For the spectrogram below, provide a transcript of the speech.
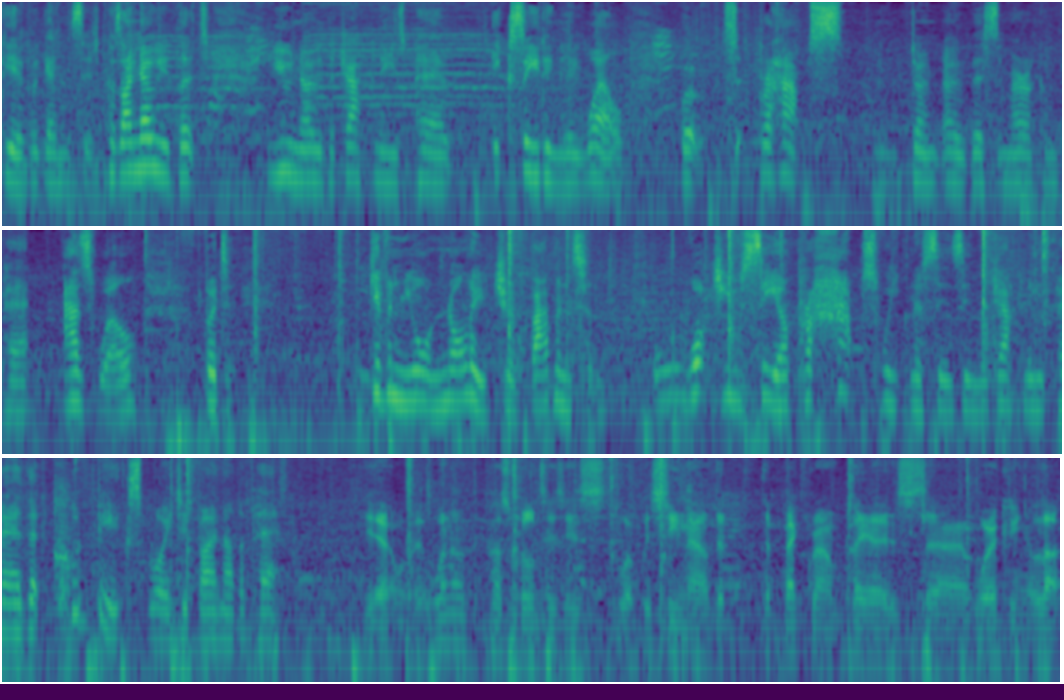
give against it? Because I know that you know the Japanese pair exceedingly well, but perhaps don't know this American pair as well. But given your knowledge of badminton, what do you see are perhaps weaknesses in the Japanese pair that could be exploited by another pair? Yeah, one of the possibilities is what we see now that the background player is uh, working a lot,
